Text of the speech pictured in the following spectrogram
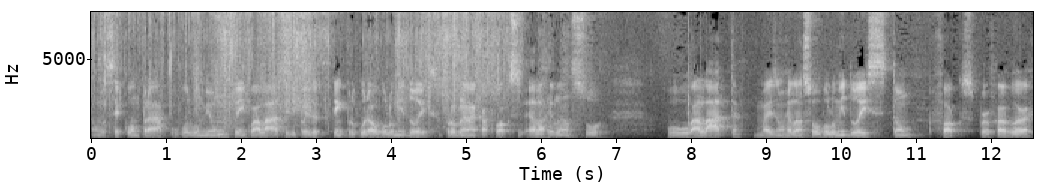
Então você compra o volume 1, vem com a lata e depois você tem que procurar o volume 2. O problema é que a Fox ela relançou o, a lata, mas não relançou o volume 2. Então, Fox, por favor,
